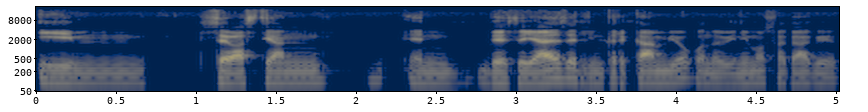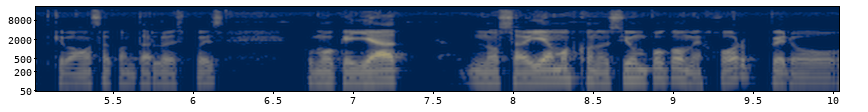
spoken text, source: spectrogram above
Y mm, Sebastián, en, desde ya desde el intercambio, cuando vinimos acá, que, que vamos a contarlo después, como que ya nos habíamos conocido un poco mejor, pero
